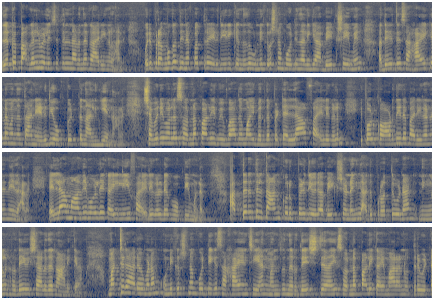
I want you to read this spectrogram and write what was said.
ഇതൊക്കെ പകൽ വെളിച്ചത്തിൽ നടന്ന കാര്യങ്ങളാണ്. ഒരു പ്രമുഖ ദിനപത്രം എഴുതിയിരിക്കുന്നത് ഉണ്ണികൃഷ്ണൻ നൽകിയ അപേക്ഷയുമേൽ അദ്ദേഹത്തെ സഹായിക്കണമെന്ന് താൻ എഴുതി ഒപ്പിട്ട് നൽകിയെന്നാണ്. ശബരിമല സ്വർണപ്പാളി വിവാദവുമായി ബന്ധപ്പെട്ട എല്ലാ ഫയലുകളും ഇപ്പോൾ കോടതിയുടെ പരിഗണനയിലാണ്. എല്ലാ മാധ്യമങ്ങളുടെ കയ്യിൽ ഈ ഫയലുകളുടെ കോപ്പിയുമുണ്ട്. അത്തരത്തിൽ താൻ കുറിപ്പെഴുതിയ ഒരു അപേക്ഷ ഉണ്ടെങ്കിൽ അത് പുറത്തുവിടാൻ നിങ്ങൾ ഹൃദയവിശാലത കാണിക്കണം. മറ്റൊരു ആരോപണം ഉണ്ണികൃഷ്ണൻ പൊറ്റിക്ക് സഹായം ചെയ്യാൻ മന്ത്രി നിർദ്ദേശിച്ചതായി സ്വർണപ്പാളി കൈമാറാൻ ഉത്തരവിട്ട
